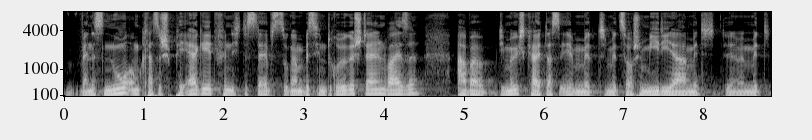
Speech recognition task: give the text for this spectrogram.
wenn es nur um klassische PR geht, finde ich das selbst sogar ein bisschen dröge stellenweise. Aber die Möglichkeit, das eben mit, mit Social Media, mit, äh, mit,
